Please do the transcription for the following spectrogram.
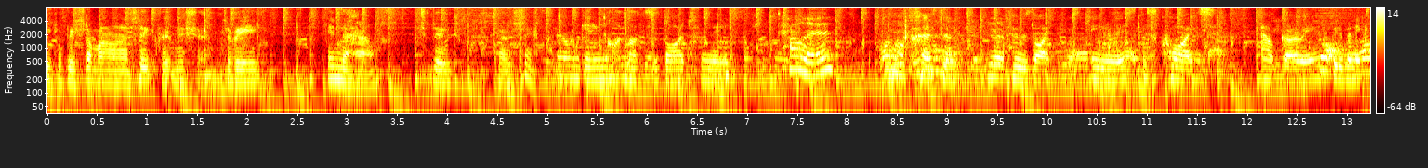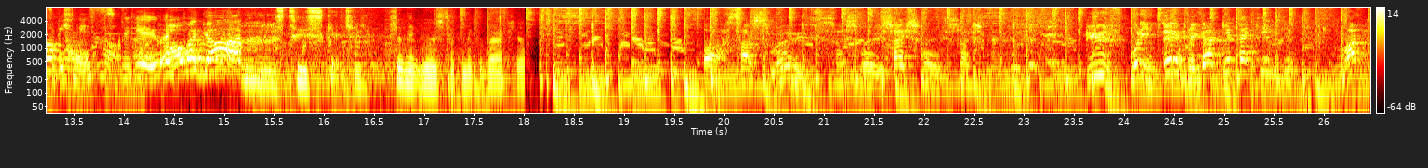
She could be someone on a secret mission to be in the house to do those things. I'm getting like lots of vibes from this. Tell us. I'm a person who's like in this is quite outgoing, a bit of an exhibitionist. Did you? Oh my god! Mm, mm. It's too sketchy. Still think we're stuck in the kebab shop. Oh, so smooth, so smooth, so smooth, so smooth. Beautiful. What are you doing, big guy? Get back here. Mud.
